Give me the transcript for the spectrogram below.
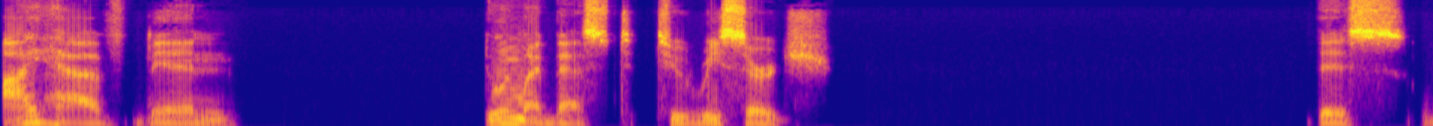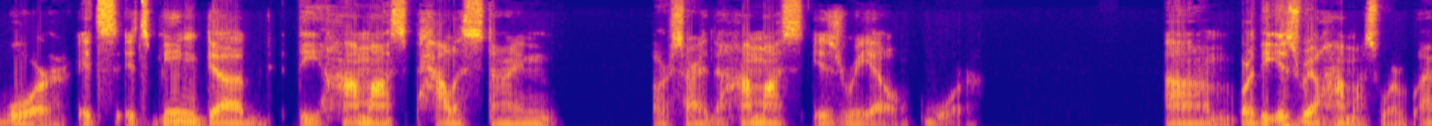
I have been doing my best to research this war. It's it's being dubbed the Hamas Palestine or sorry, the Hamas Israel war. Um, or the Israel Hamas war. I,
